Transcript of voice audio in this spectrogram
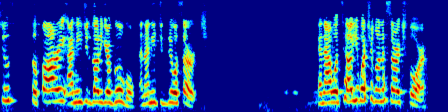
to Safari. I need you to go to your Google and I need you to do a search. And I will tell you what you're going to search for.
